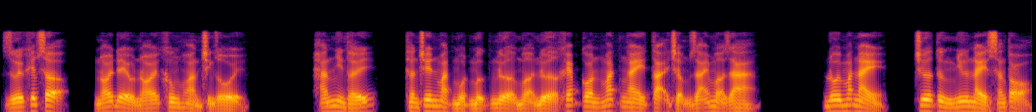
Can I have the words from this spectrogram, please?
dưới khiếp sợ, nói đều nói không hoàn chỉnh rồi. Hắn nhìn thấy, thần trên mặt một mực nửa mở nửa khép con mắt ngay tại chậm rãi mở ra. Đôi mắt này, chưa từng như này sáng tỏ,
